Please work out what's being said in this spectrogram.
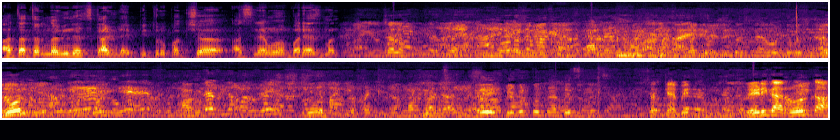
आता तर नवीनच काढलंय. पितृपक्ष असल्यामुळं बऱ्याच मं चलो. रोल? सर कॅबिनेट रेडी का? रोल का?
